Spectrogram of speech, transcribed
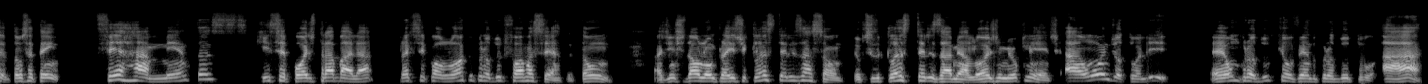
Então, você tem ferramentas que você pode trabalhar para que você coloque o produto de forma certa. Então, a gente dá o um nome para isso de clusterização. Eu preciso clusterizar minha loja e meu cliente. Aonde eu estou ali é um produto que eu vendo produto AA,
